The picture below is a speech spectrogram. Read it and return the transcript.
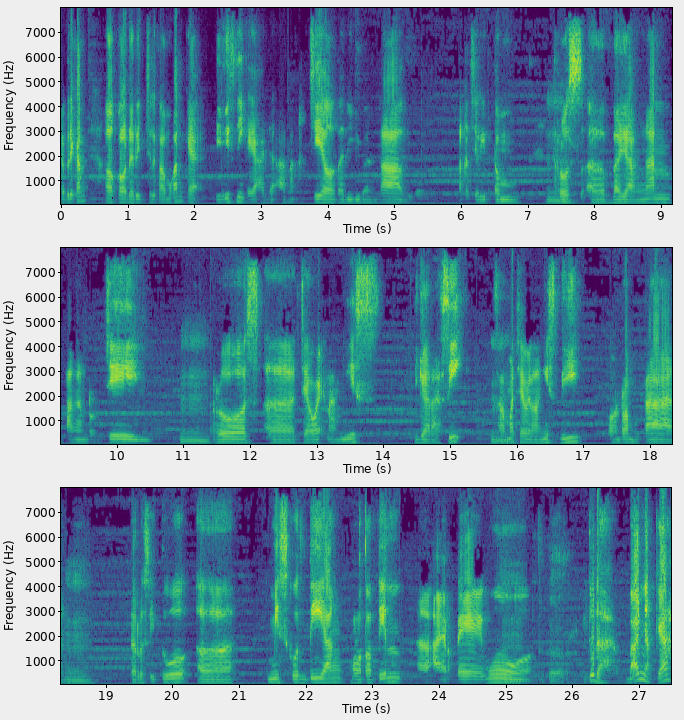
Ya tadi kan eh, kalau dari ceritamu kan kayak di list nih kayak ada anak kecil tadi di bantal gitu. Anak kecil hitam. Mm-mm. Terus eh, bayangan tangan runcing. Mm-mm. Terus eh, cewek nangis di garasi Mm-mm. sama cewek nangis di pohon rambutan. Mm-mm. Terus itu eh, Miss Kunti yang melototin eh, ART-mu. Mm, betul Itu udah banyak ya,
